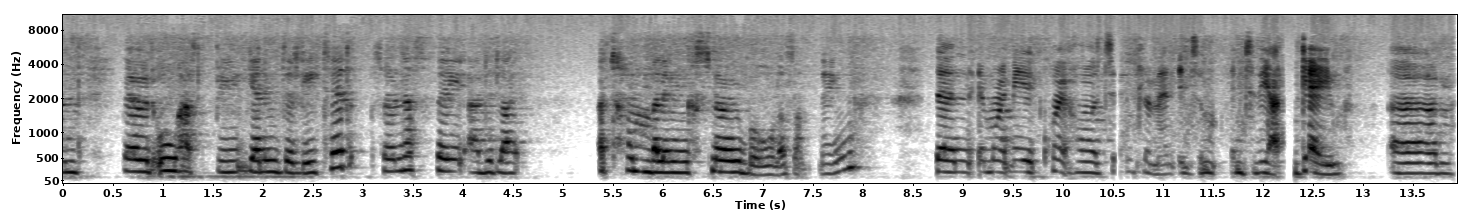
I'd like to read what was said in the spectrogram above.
and they would all have to be getting deleted, so unless they added, like, a tumbling snowball or something, then it might be quite hard to implement into into the actual game. Um,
